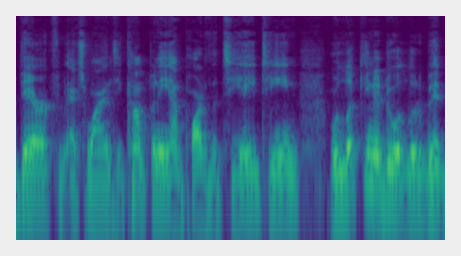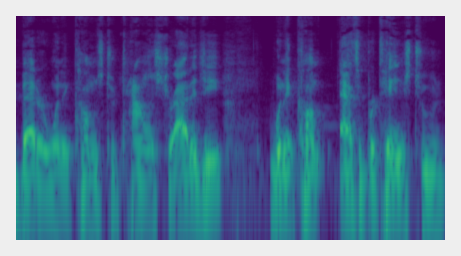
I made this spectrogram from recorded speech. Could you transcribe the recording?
Derek from X, Y, and Z company. I'm part of the TA team. We're looking to do a little bit better when it comes to talent strategy. When it comes as it pertains to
